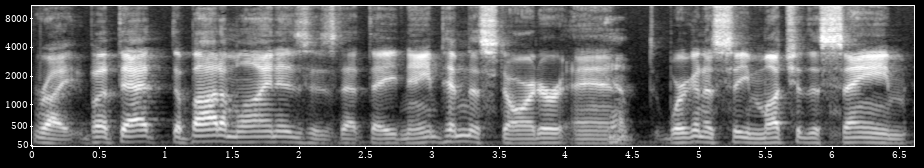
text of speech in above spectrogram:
Right, but that the bottom line is is that they named him the starter, and yep. we're going to see much of the same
